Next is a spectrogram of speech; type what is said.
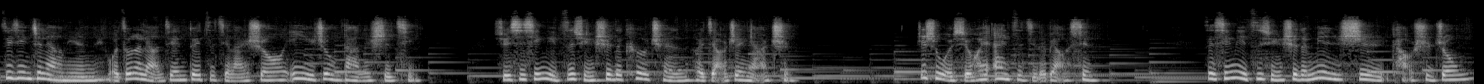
最近这两年，我做了两件对自己来说意义重大的事情：学习心理咨询师的课程和矫正牙齿。这是我学会爱自己的表现。在心理咨询师的面试考试中，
